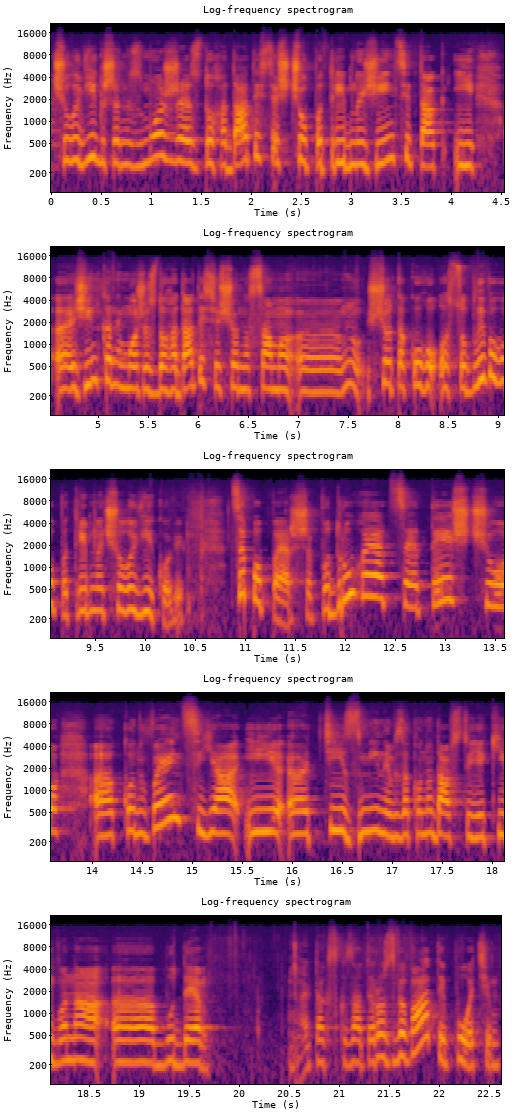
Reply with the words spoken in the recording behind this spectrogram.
чоловік же не зможе здогадатися, що потрібно жінці, так і е, жінка не може здогадатися, що на саме е, ну, що такого особливого потрібно чоловікові. Це по-перше. По-друге, це те, що е, конвенція і е, ті зміни в законодавстві, які вона е, буде. Так сказати, розвивати потім,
